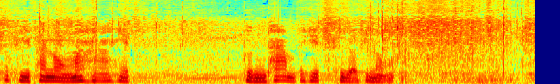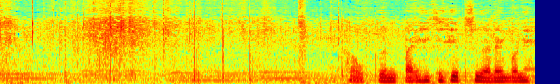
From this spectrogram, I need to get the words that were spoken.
พระพีพาน้องมาหาเห็ด ผึ่งท่ามไปเห็ดเสือพี่น้องเท่าเกินไปให้สิเห็ดเสือได้บ่เนี่ย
